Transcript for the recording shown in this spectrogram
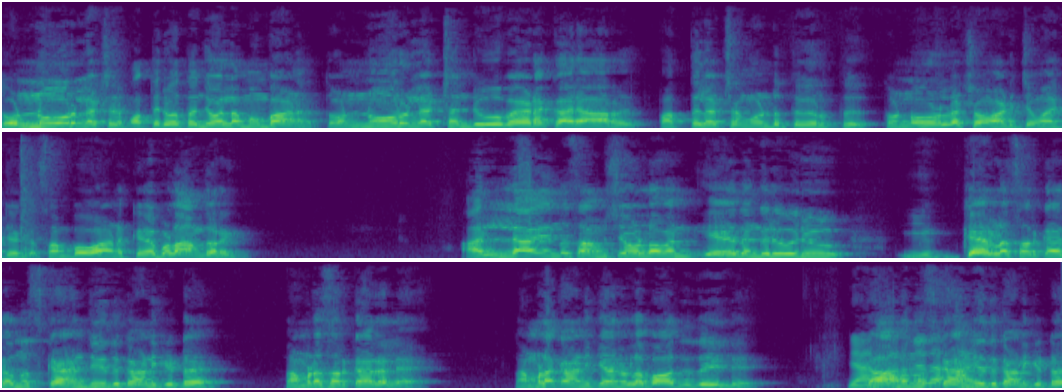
തൊണ്ണൂറ് ലക്ഷം പത്തിരുപത്തഞ്ച് കൊല്ലം മുമ്പാണ്. തൊണ്ണൂറ് ലക്ഷം രൂപയുടെ കരാറ് പത്ത് ലക്ഷം കൊണ്ട് തീർത്ത് തൊണ്ണൂറ് ലക്ഷം അടിച്ചു മാറ്റിയ സംഭവമാണ് കേബിൾ ആങ്കറിങ് അല്ല എന്ന് സംശയമുള്ളവൻ ഏതെങ്കിലും ഒരു ഈ കേരള സർക്കാർ ഒന്ന് സ്കാൻ ചെയ്ത് കാണിക്കട്ടെ? നമ്മുടെ സർക്കാരല്ലേ? നമ്മളെ കാണിക്കാനുള്ള ബാധ്യതയില്ലേ? സ്കാൻ ചെയ്ത് കാണിക്കട്ടെ?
